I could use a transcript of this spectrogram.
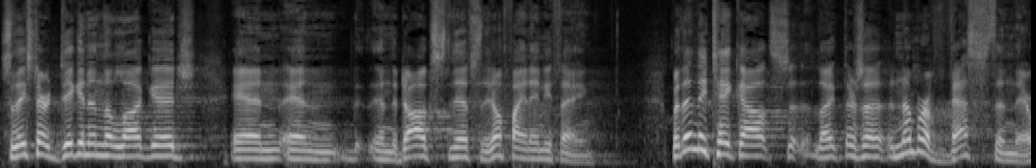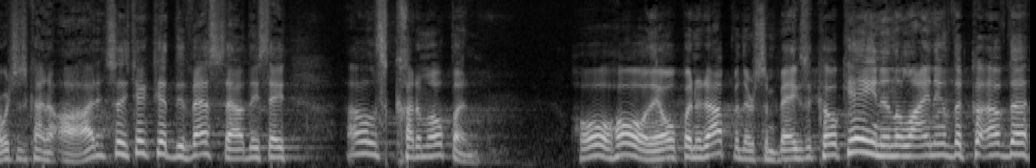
So they start digging in the luggage, and, and, and the dog sniffs, they don't find anything. But then they take out, like, there's a, a number of vests in there, which is kind of odd. So they take the vests out, they say, oh, let's cut them open. Ho, ho, they open it up, and there's some bags of cocaine in the lining of the, of the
